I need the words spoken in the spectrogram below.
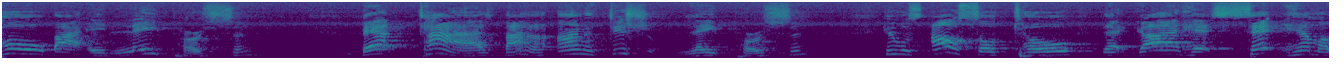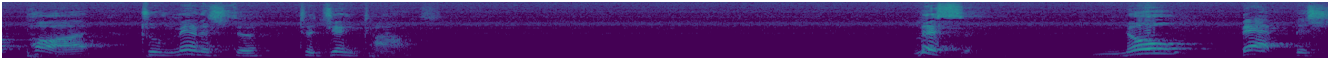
told by a layperson, baptized by an unofficial layperson. He was also told that God had set him apart to minister to Gentiles. Listen, no Baptist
